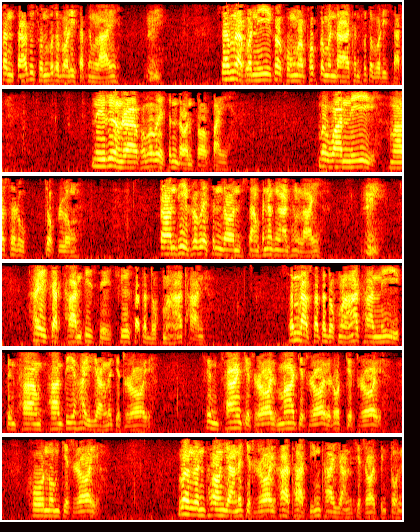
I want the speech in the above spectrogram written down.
ท่านสาธุชนพุทธบริษัททั้งหลายสำหรับวันนี้ก็คงมาพบกับบรรดาท่านพุทธบริษัท ในเรื่องราวของพระเวสสันดรต่อไป เมื่อวานนี้มาสรุปจบลง ตอนที่พระเวสสันดรสั่งพนักงานทั้งหลาย ให้จัดทานพิเศษคือสัตดกมหาทาน สำหรับสัตดกมหาทานนี้เป็นทางทานที่ให้อย่างละเจ็ดร้อยเช่นช้างเจ็ดร้อยม้าเจ็ดร้อยรถเจ็ดร้อยโคนมเจ็ดร้อยว่าเงินทองอย่างละเจ็ดร้อยค่าทาสหญิงทายอย่างละเจ็ดร้อยเป็นต้น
